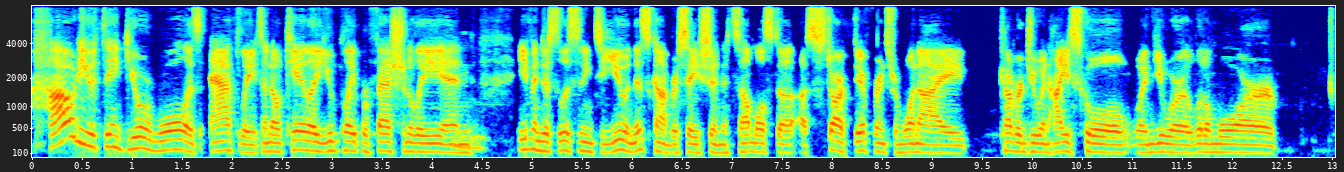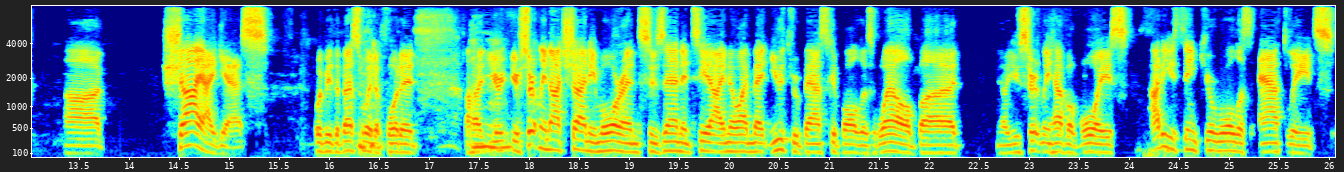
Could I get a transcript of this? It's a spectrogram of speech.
How do you think your role as athletes? I know Cayla, you play professionally, and mm-hmm. even just listening to you in this conversation, it's almost a, a stark difference from when I covered you in high school when you were a little more uh, shy, I guess would be the best way to put it. Uh, mm-hmm. you're, you're certainly not shy anymore. And Suzanne and Tia, I know I met you through basketball as well, but you know you certainly have a voice. How do you think your role as athletes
